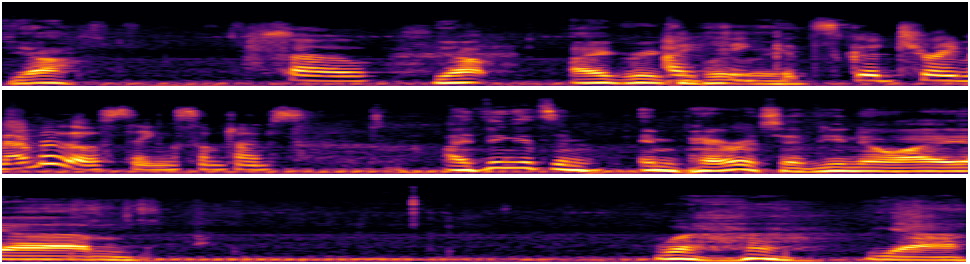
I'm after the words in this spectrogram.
Yeah. So Yep. I agree I think it's good to remember those things sometimes. I think it's Im- imperative. You know, I um. Well, yeah,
